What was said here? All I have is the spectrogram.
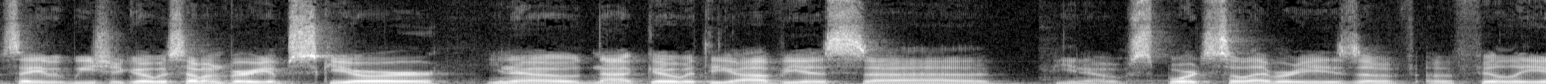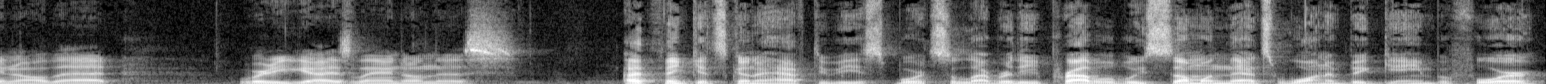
say we should go with someone very obscure. You know, not go with the obvious. Uh, you know, sports celebrities of, of Philly and all that. Where do you guys land on this? I think it's going to have to be a sports celebrity, probably someone that's won a big game before.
